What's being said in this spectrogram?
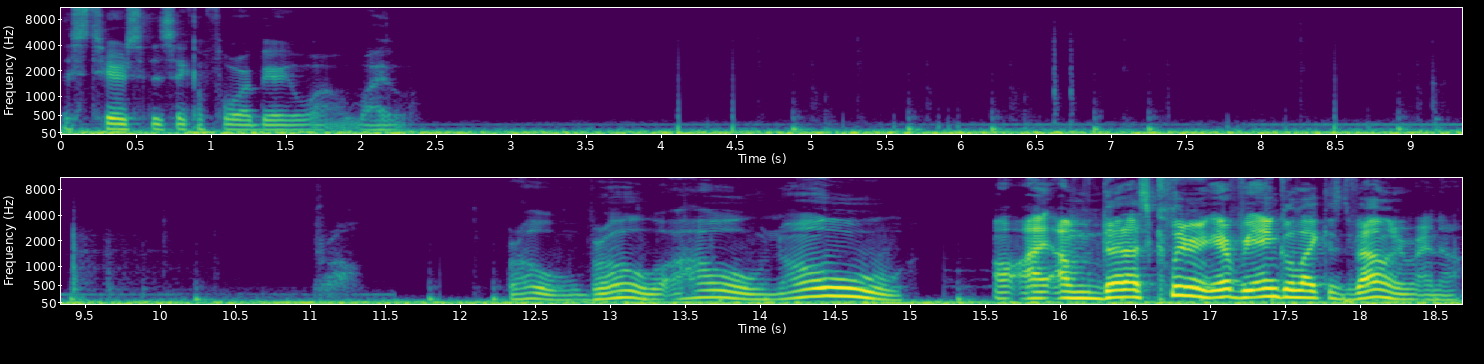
The stairs to the second floor are very wide. Bro, bro, bro. oh no. I, I'm that's clearing every angle like it's Valorant right now.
